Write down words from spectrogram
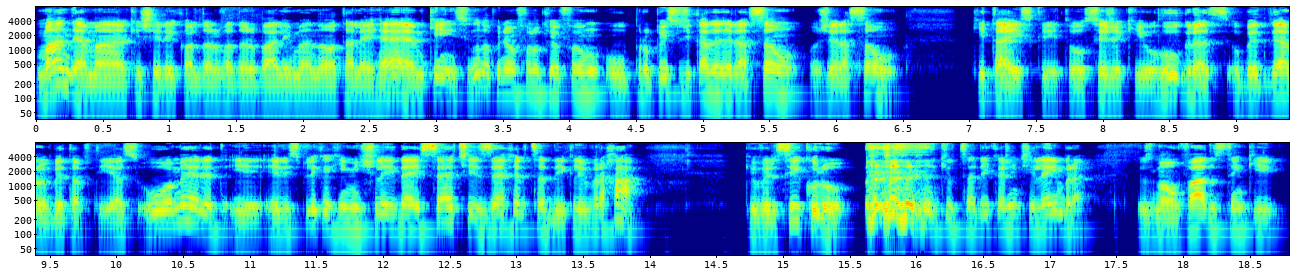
Mande amar que shirei kol dolvador balimanot alehem. Quem, segundo a opinião, falou que foi um, o propício de cada geração, geração que está escrito, ou seja, que o Rugras, o Bedgar o Betavtias, o Omeret, ele explica que em Mishlei 10, 7, Zecher Tzadik Livraha, que o versículo que o Tzadik a gente lembra, os malvados têm que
